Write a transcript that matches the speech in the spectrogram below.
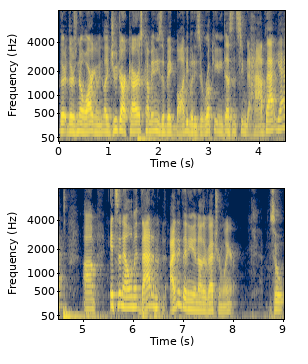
there there's no arguing. Like Jujhar Khaira's come in, he's a big body, but he's a rookie and he doesn't seem to have that yet. Um, it's an element that, and I think they need another veteran winger. So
